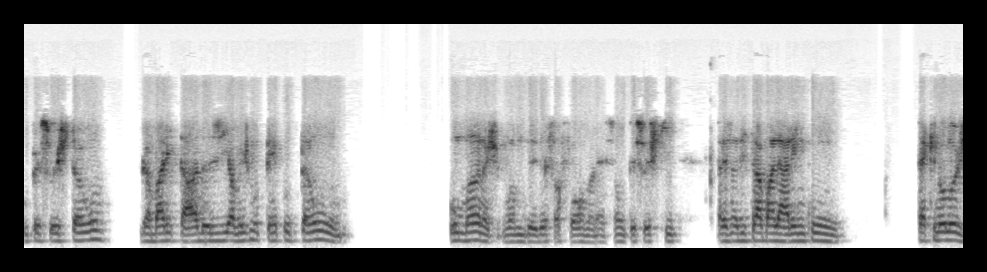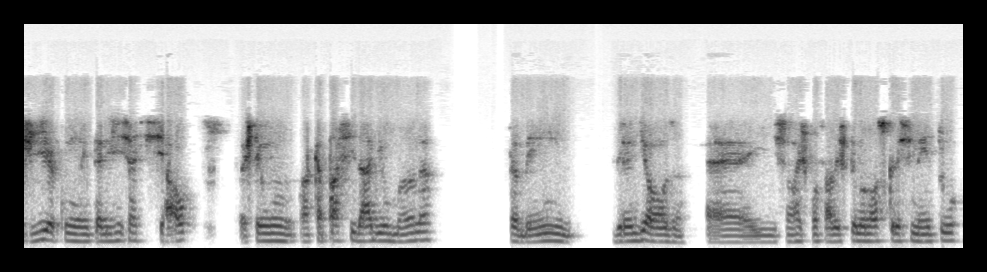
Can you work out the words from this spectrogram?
com pessoas tão gabaritadas e ao mesmo tempo tão humanas, vamos dizer dessa forma, né? São pessoas que, apesar de trabalharem com tecnologia, com inteligência artificial, elas têm um, uma capacidade humana também grandiosa é, e são responsáveis pelo nosso crescimento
